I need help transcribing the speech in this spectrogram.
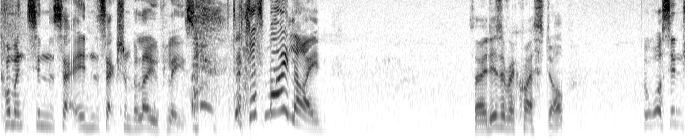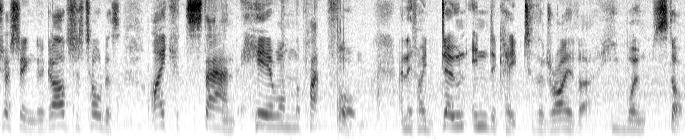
comments in the se- in the section below, please. That's just my line. So it is a request stop. But what's interesting, the guards just told us I could stand here on the platform, and if I don't indicate to the driver, he won't stop.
